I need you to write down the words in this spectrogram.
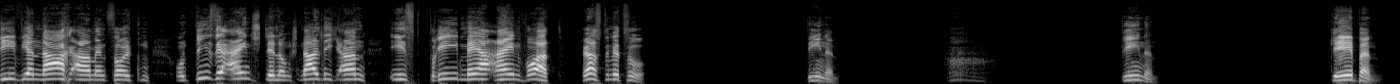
die wir nachahmen sollten. Und diese Einstellung, schnall dich an, ist primär ein Wort. Hörst du mir zu? Dienen. Dienen. Geben.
